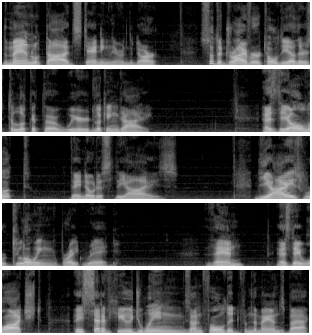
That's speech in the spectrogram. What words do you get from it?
The man looked odd standing there in the dark, so the driver told the others to look at the weird looking guy. As they all looked, they noticed the eyes. The eyes were glowing bright red. Then, as they watched, a set of huge wings unfolded from the man's back.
